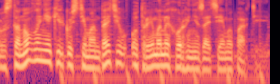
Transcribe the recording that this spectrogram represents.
Встановлення кількості мандатів, отриманих організаціями партії.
